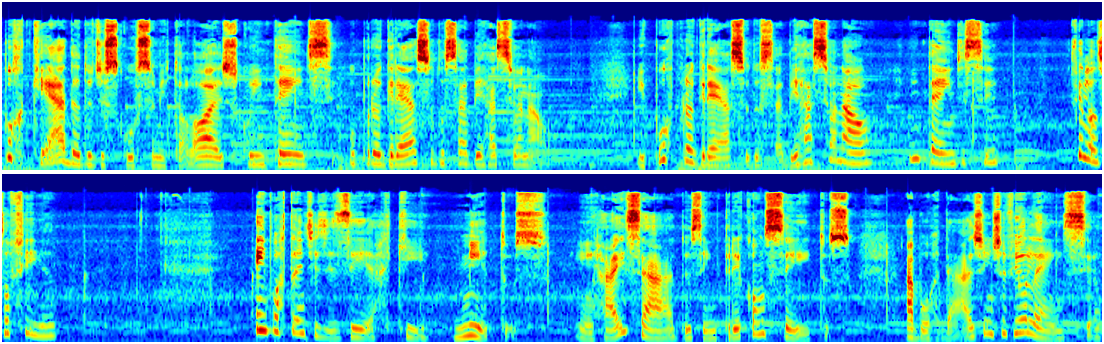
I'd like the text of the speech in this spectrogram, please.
por queda do discurso mitológico, entende-se o progresso do saber racional. E por progresso do saber racional, entende-se filosofia. É importante dizer que mitos enraizados em preconceitos, abordagens de violência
